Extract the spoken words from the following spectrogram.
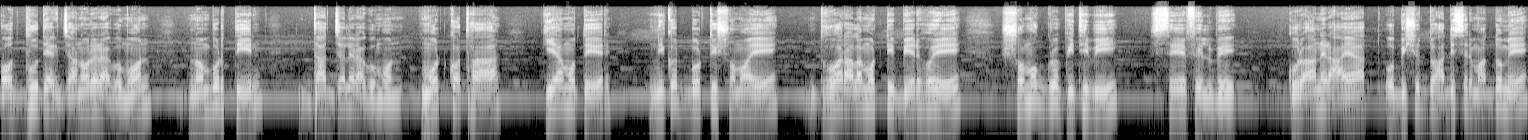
অদ্ভুত এক জানোয়ারের আগমন। নম্বর তিন, দাজ্জালের আগমন। মোট কথা, কিয়ামতের নিকটবর্তী সময়ে ধোয়ার আলামতটি বের হয়ে সমগ্র পৃথিবী সেয়ে ফেলবে। কোরআনের আয়াত ও বিশুদ্ধ হাদিসের মাধ্যমে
